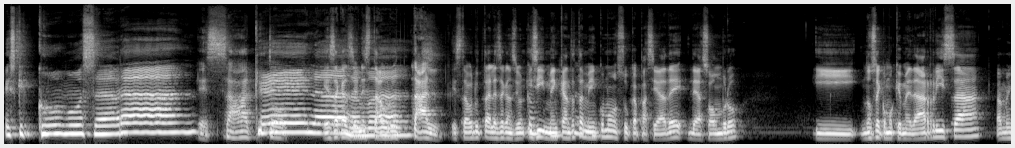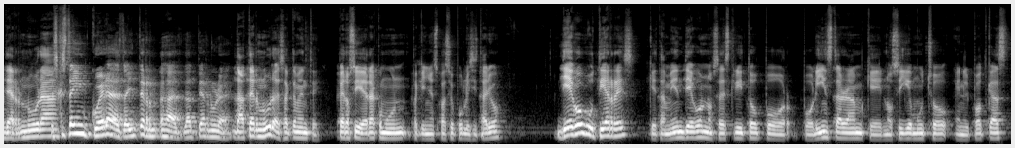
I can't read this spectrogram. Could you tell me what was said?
Es que cómo sabrá... Exacto. Que la Esa canción está brutal. Está brutal esa canción. Y sí, me encanta también como su capacidad de, de asombro. Y no sé, como que me da risa, Ah, me ternura. Es que está bien cuera, está bien ter- o sea, da ternura. Da ternura, exactamente. Pero sí, era como un pequeño espacio publicitario. Diego Gutiérrez, que también Diego nos ha escrito por, por Instagram, que nos sigue mucho en el podcast.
